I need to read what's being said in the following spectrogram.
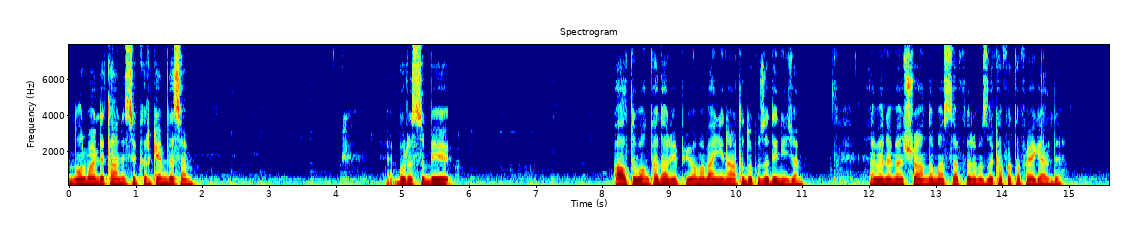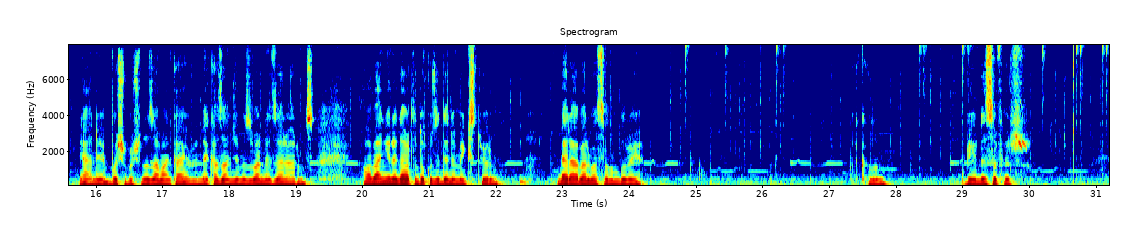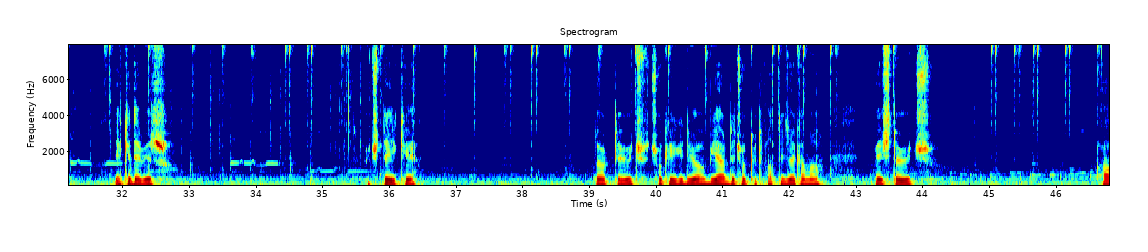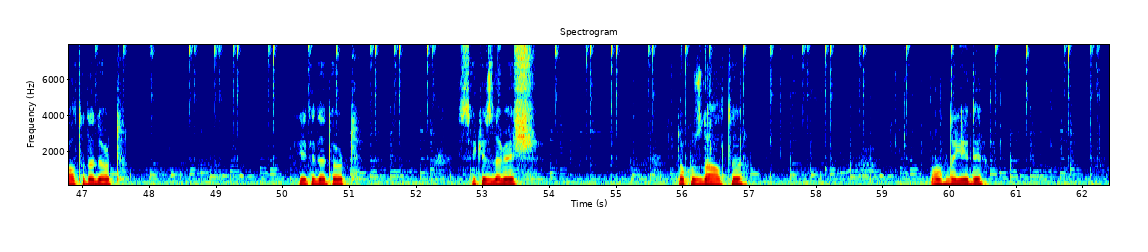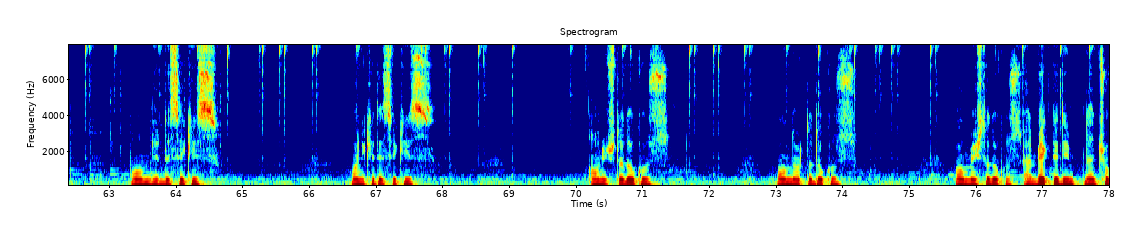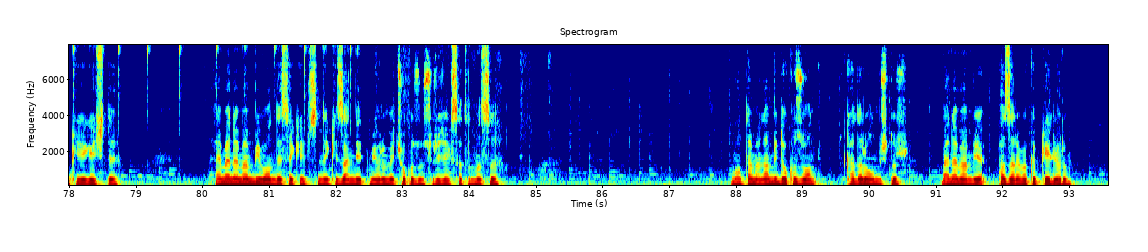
Normalde tanesi 40 M desem burası bir 6 won kadar yapıyor ama ben yine artı 9'a deneyeceğim. Hemen hemen şu anda masraflarımızla kafa kafaya geldi. Yani boşu boşuna zaman kaybı. Ne kazancımız var ne zararımız. Ama ben yine de artı 9'u denemek istiyorum. Beraber basalım burayı. Bakalım. 1'de 0. 2'de 1. 3'te 2. 4'te 3. Çok iyi gidiyor. Bir yerde çok kötü patlayacak ama. 5'te 3. 6'da 4. 7'de 4. 8'de 5. 9'da 6. 10'da 7. 11'de 8. 12'de 8. 13'te 9. 14'te 9. 15'te 9. Yani beklediğimden çok iyi geçti. Hemen hemen bir won desek hepsinde ki zannetmiyorum ve çok uzun sürecek satılması. Muhtemelen bir 9 won kadar olmuştur. Ben hemen bir pazara bakıp geliyorum.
